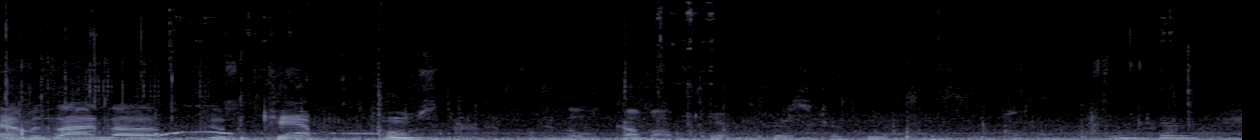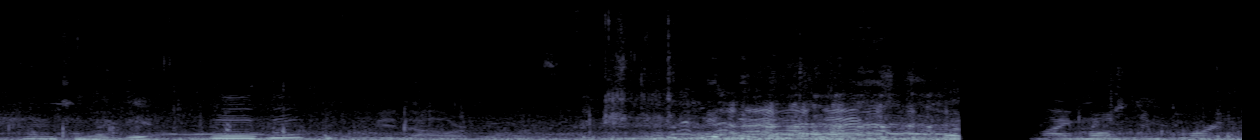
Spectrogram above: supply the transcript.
Amazon, uh, just camp toaster, and they'll come up. Camp toaster. Okay. That's an idea. Mm-hmm. My most important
